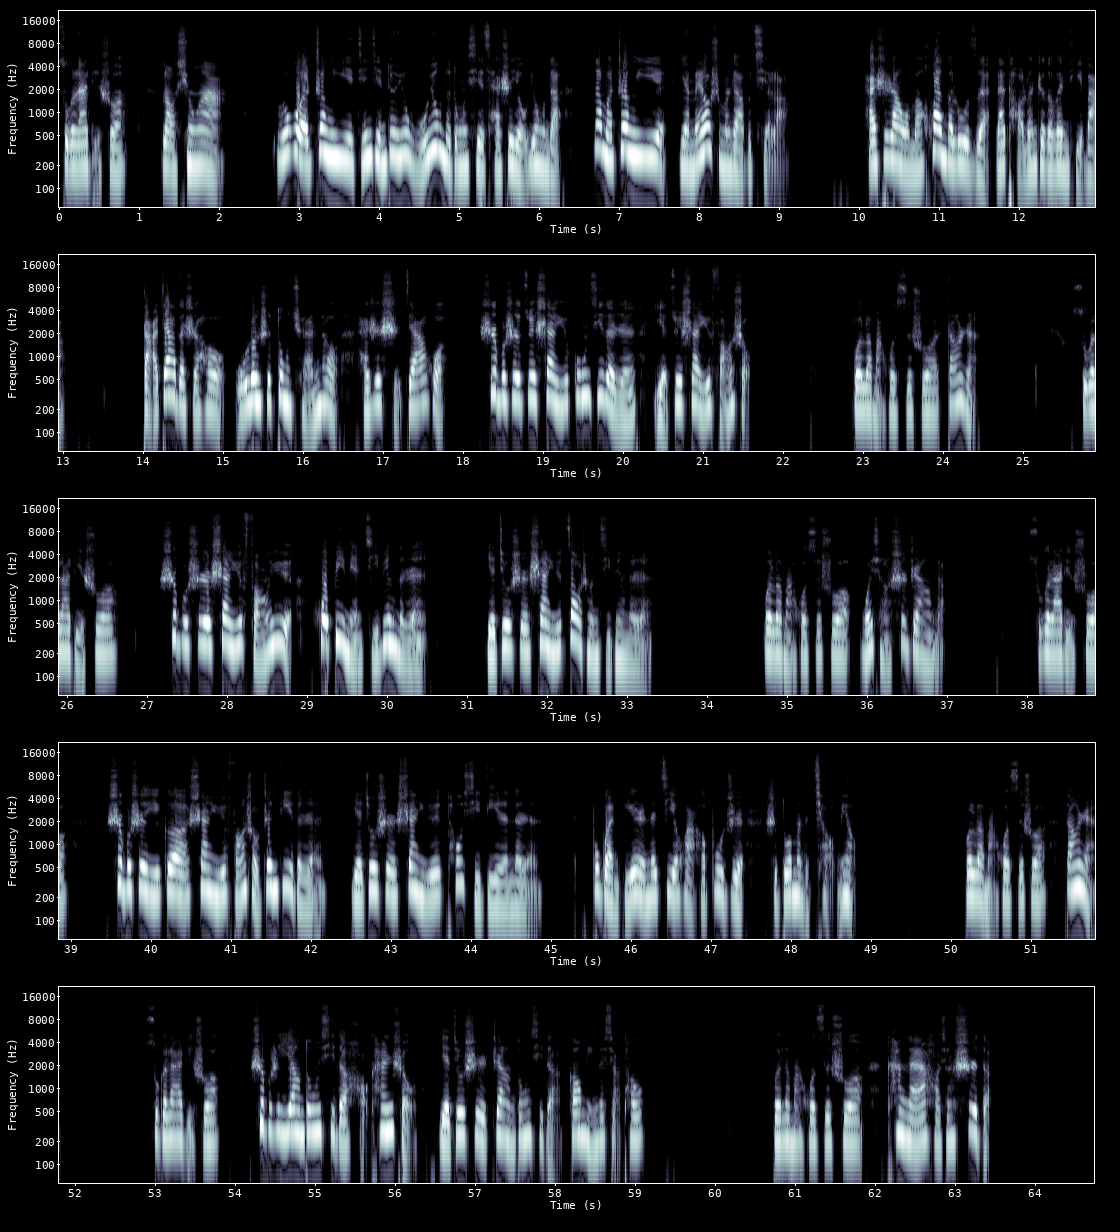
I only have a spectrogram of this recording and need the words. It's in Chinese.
苏格拉底说：“老兄啊，如果正义仅仅对于无用的东西才是有用的，那么正义也没有什么了不起了。还是让我们换个路子来讨论这个问题吧。打架的时候，无论是动拳头还是使家伙，是不是最善于攻击的人也最善于防守？”波勒马霍斯说：“当然。”苏格拉底说：“是不是善于防御或避免疾病的人，也就是善于造成疾病的人？”波勒马霍斯说：“我想是这样的。”苏格拉底说：“是不是一个善于防守阵地的人，也就是善于偷袭敌人的人，不管敌人的计划和布置是多么的巧妙？”波勒马霍斯说：“当然。”苏格拉底说：“是不是一样东西的好看守，也就是这样东西的高明的小偷？”波勒马霍斯说：“看来好像是的。”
